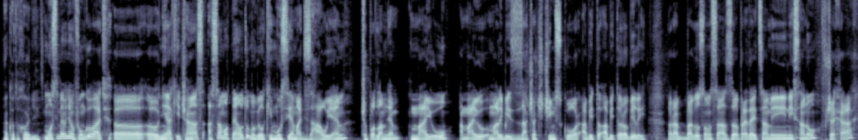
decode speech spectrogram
ako to chodí? Musíme v ňom fungovať uh, nejaký čas a samotné automobilky musia mať záujem, čo podľa mňa majú a majú, mali by začať čím skôr, aby to, aby to robili. Bavil som sa s predajcami Nissanu v Čechách.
